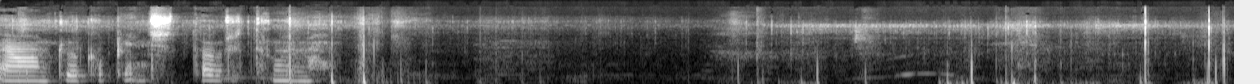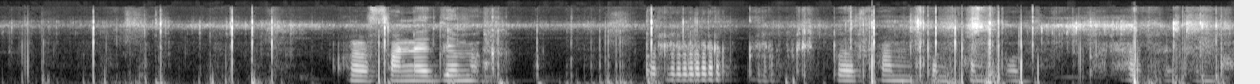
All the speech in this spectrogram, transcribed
Ja mam tylko 5. Dobra, trudno. Ale fajny dymek. Prrr, prrr, prrr, pam, pam, pam, pam. Prawie dymek.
